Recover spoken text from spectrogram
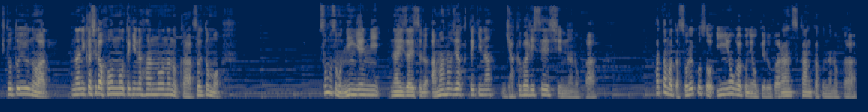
人というのは何かしら本能的な反応なのか、それとも、そもそも人間に内在する天の弱的な逆張り精神なのか、はたまたそれこそ陰陽学におけるバランス感覚なのか、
